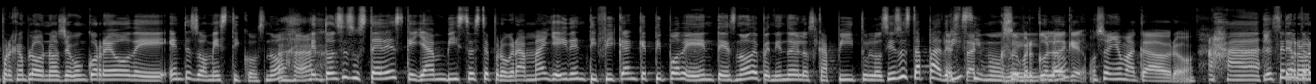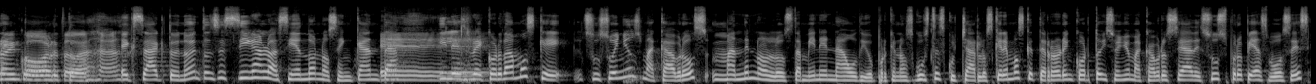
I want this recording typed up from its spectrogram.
por ejemplo, nos llegó un correo de entes domésticos, ¿no? Ajá. Entonces ustedes que ya han visto este programa ya identifican qué tipo de entes, ¿no? Dependiendo de los capítulos. Y eso está padrísimo. Súper cool ¿no? de que un sueño macabro. Ajá, Les terror, terror en corto. corto, ajá. Exacto, ¿no? Entonces síganlo haciendo, nos encanta. Eh. Y les recordamos que sus sueños macabros, mándenoslos también en audio, porque nos gusta escucharlos. Queremos que terror en corto y sueño macabro sea de sus propias voces.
